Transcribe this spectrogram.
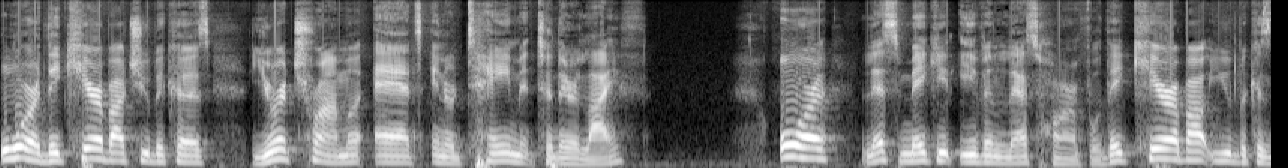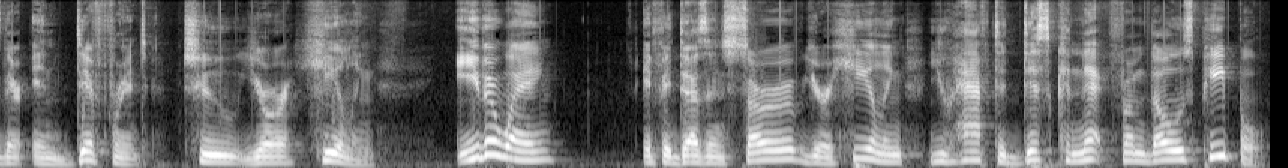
Or they care about you because your trauma adds entertainment to their life. Or let's make it even less harmful. They care about you because they're indifferent to your healing. Either way, if it doesn't serve your healing, you have to disconnect from those people.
